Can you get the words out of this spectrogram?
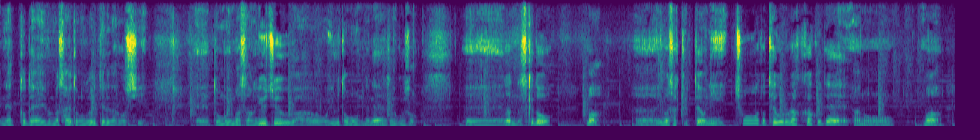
ネットでいろんなサイト覗いてるだろうし、えー、と思います。あの YouTuber もいると思うんでねそれこそ、えー、なんですけどまあ、今さっき言ったようにちょうど手頃な価格であのまあ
